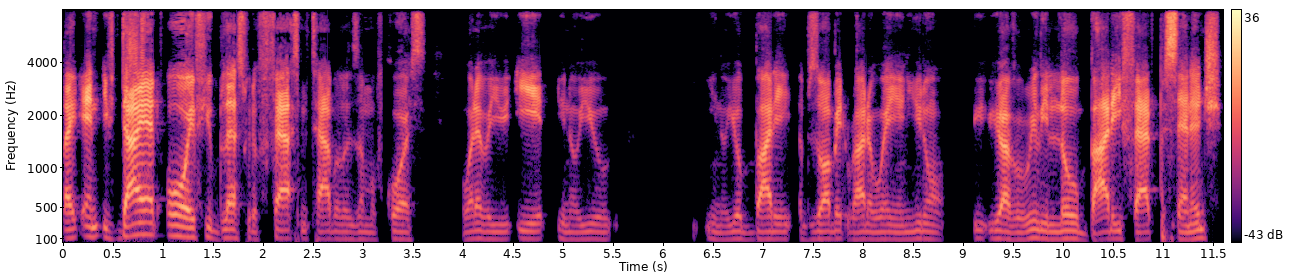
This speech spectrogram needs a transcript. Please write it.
like, and if diet or if you're blessed with a fast metabolism, of course, whatever you eat, you know, you you know your body absorb it right away, and you don't you you have a really low body fat percentage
